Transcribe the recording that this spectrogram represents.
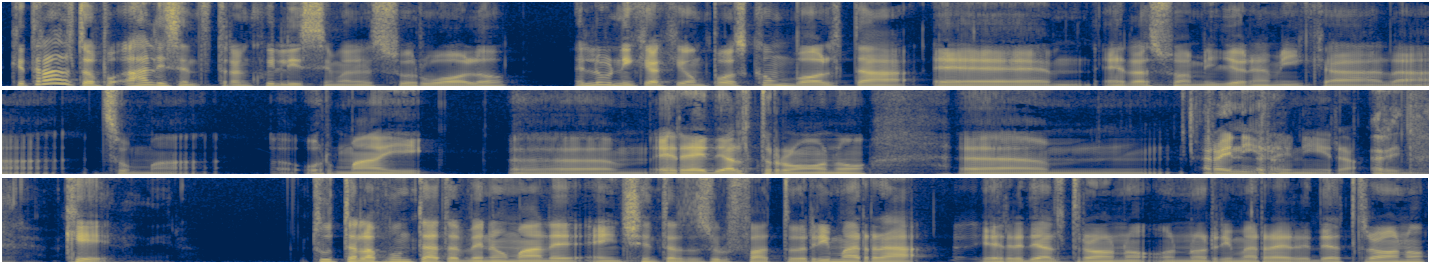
che tra l'altro Alicent tranquillissima nel suo ruolo, è l'unica che è un po' sconvolta è, è la sua migliore amica, la, insomma ormai ehm, erede al trono, ehm, Renira. Renira, che tutta la puntata, bene o male, è incentrata sul fatto rimarrà erede al trono o non rimarrà erede al trono.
